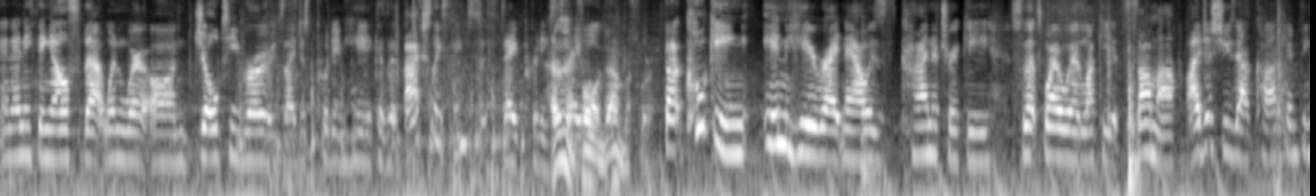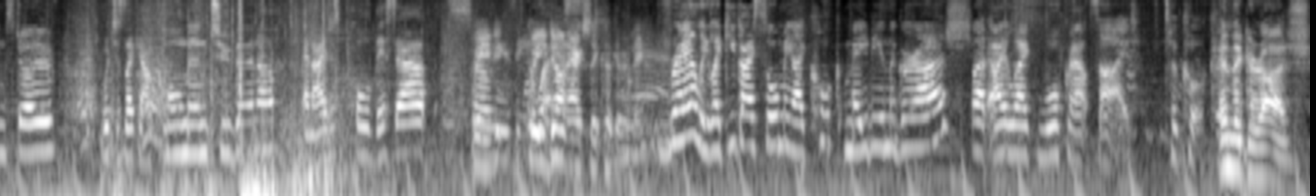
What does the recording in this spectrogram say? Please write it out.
and anything else that when we're on jolty roads, I just put in here because it actually seems to stay pretty Hasn't stable. fallen down before. But cooking in here right now is kind of tricky, so that's why we're lucky it's summer. I just use our car camping stove, which is like our Coleman two burner, and I just pull this out. So easy. but you don't actually cook in the van. Rarely, like you guys saw me, I cook maybe in the garage, but I like walk outside to cook. In the garage.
